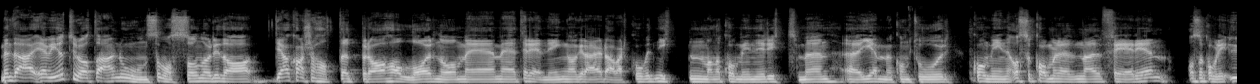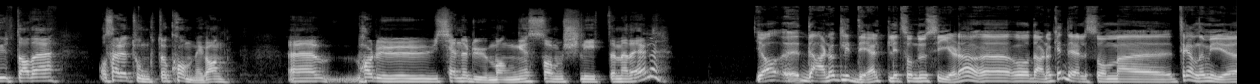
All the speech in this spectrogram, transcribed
men er, jeg vil jo tro at det er noen som også, når de da De har kanskje hatt et bra halvår nå med, med trening og greier. Det har vært covid-19, man har kommet inn i rytmen, hjemmekontor, hjemmekontor inn, Og så kommer den ferien, og så kommer de ut av det, og så er det tungt å komme i gang. Eh, du, kjenner du mange som sliter med det, eller? Ja, eh, det er nok litt delt, litt som du sier det. Eh, og det er nok en del som eh, trener mye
